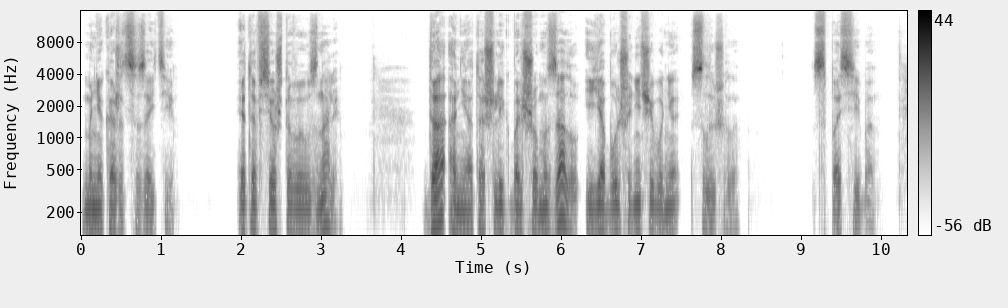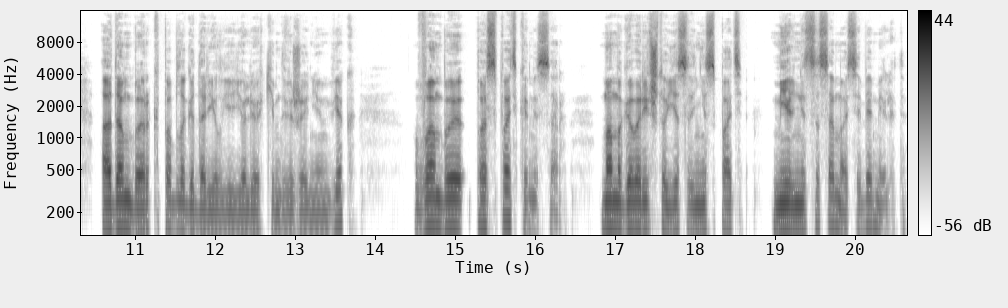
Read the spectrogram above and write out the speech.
Мне кажется, зайти. Это все, что вы узнали? Да, они отошли к большому залу, и я больше ничего не слышала. Спасибо. Адамберг поблагодарил ее легким движением век. Вам бы поспать, комиссар. Мама говорит, что если не спать, мельница сама себя мелет.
